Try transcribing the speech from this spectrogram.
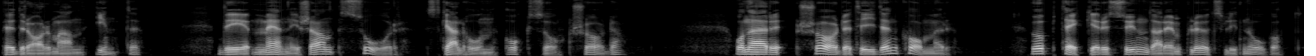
bedrar man inte. Det människan sår skall hon också skörda. Och när skördetiden kommer upptäcker syndaren plötsligt något,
